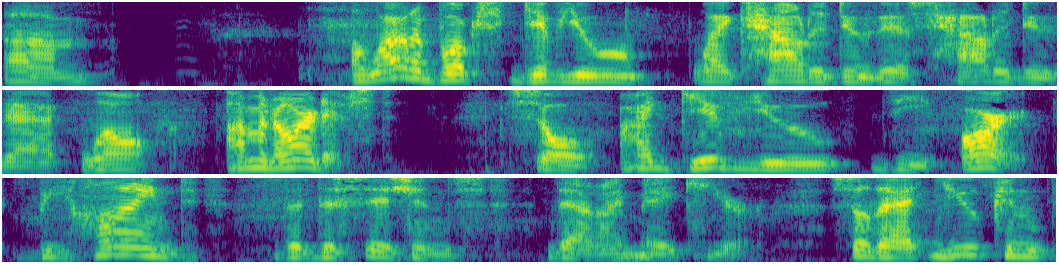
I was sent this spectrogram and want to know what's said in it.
um, a lot of books give you like how to do this, how to do that. Well, I'm an artist, so I give you the art behind the decisions that I make here so that you can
